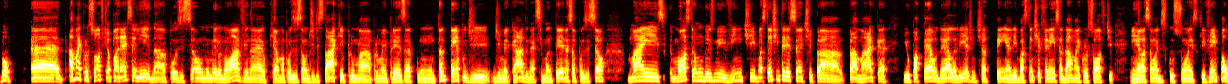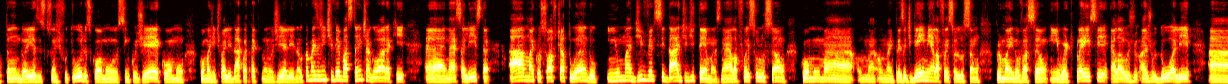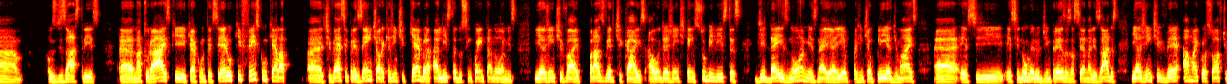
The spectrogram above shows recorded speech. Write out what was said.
Bom, uh, a Microsoft aparece ali na posição número 9, né, o que é uma posição de destaque para uma, uma empresa com tanto tempo de, de mercado, né, se manter nessa posição mas mostra um 2020 bastante interessante para a marca e o papel dela ali. A gente já tem ali bastante referência da Microsoft em relação a discussões que vem pautando aí as discussões de futuros, como 5G, como, como a gente vai lidar com a tecnologia ali. Mas a gente vê bastante agora aqui é, nessa lista a Microsoft atuando em uma diversidade de temas, né? Ela foi solução como uma, uma, uma empresa de gaming, ela foi solução para uma inovação em workplace, ela ajudou ali a, os desastres é, naturais que, que aconteceram, o que fez com que ela é, tivesse presente, a hora que a gente quebra a lista dos 50 nomes e a gente vai para as verticais, aonde a gente tem sublistas de 10 nomes, né? E aí a gente amplia demais é, esse, esse número de empresas a ser analisadas, e a gente vê a Microsoft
